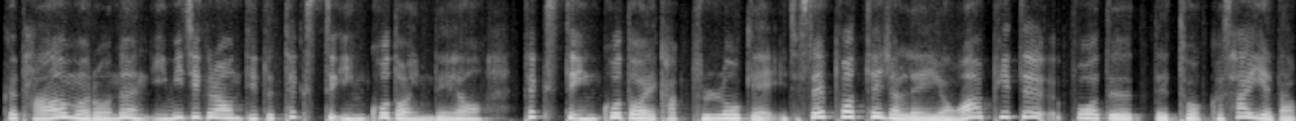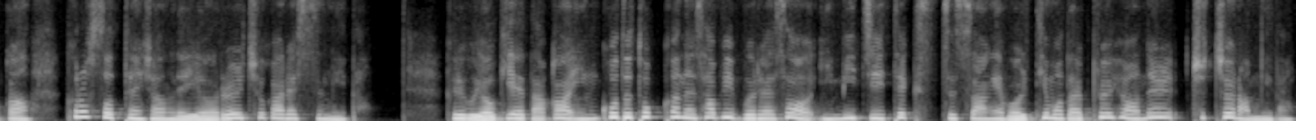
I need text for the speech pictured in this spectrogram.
그 다음으로는 이미지 그라운디드 텍스트 인코더인데요. 텍스트 인코더의 각 블록에 이제 셀프 어텐션 레이어와 피드포드 네트워크 사이에다가 크로스 어텐션 레이어를 추가했습니다. 그리고 여기에다가 인코드 토큰을 삽입을 해서 이미지 텍스트상의 멀티모달 표현을 추출합니다.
